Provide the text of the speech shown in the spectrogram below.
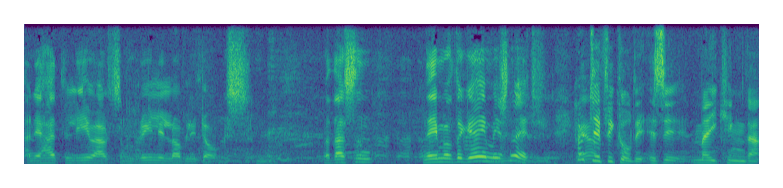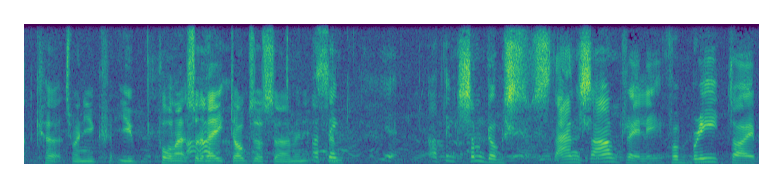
and you had to leave out some really lovely dogs. But that's the name of the game, isn't it? How Yeah. difficult is it making that cut when you you pull out sort of I- eight dogs or so? I mean, I think, um, yeah, I think some dogs stands out really for breed type,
